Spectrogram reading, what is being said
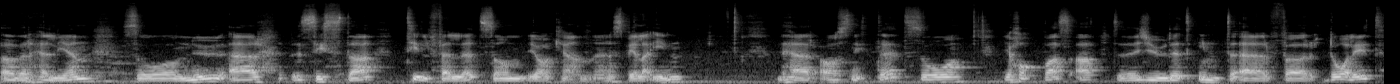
över helgen. Så nu är det sista tillfället som jag kan eh, spela in det här avsnittet. Så jag hoppas att eh, ljudet inte är för dåligt.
